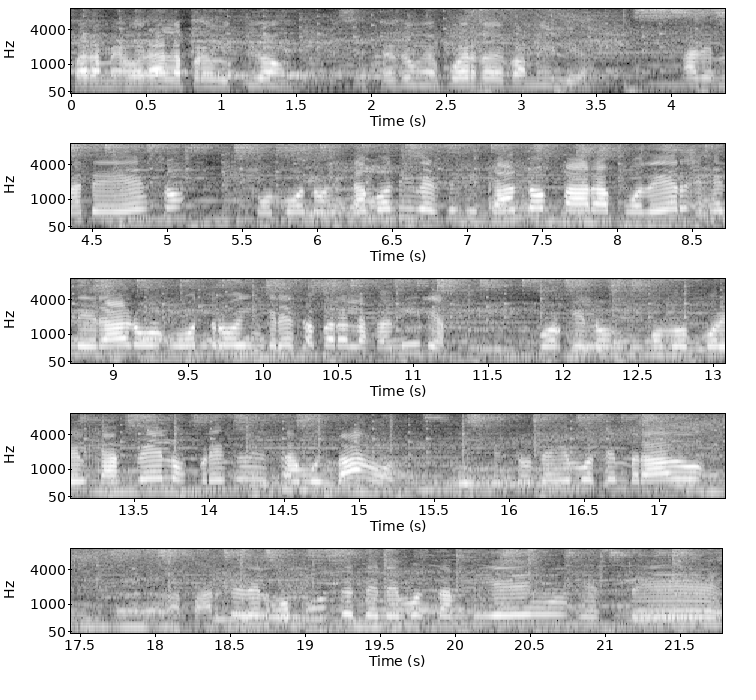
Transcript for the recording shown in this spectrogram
para mejorar la producción. Es un esfuerzo de familia. Además de eso, como nos estamos diversificando para poder generar otro ingreso para la familia, porque como por el café los precios están muy bajos. Entonces hemos sembrado, aparte del jocote, tenemos también este,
